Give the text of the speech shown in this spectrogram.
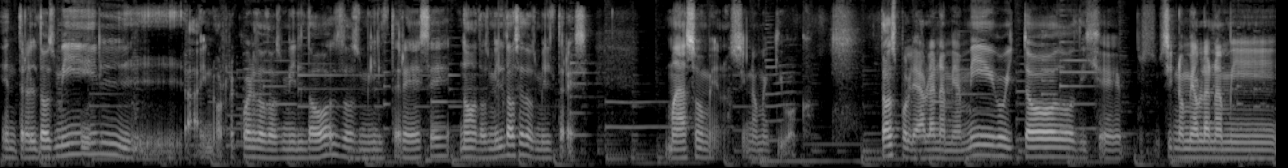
Entre el 2000, ay no recuerdo, 2002, 2013, no, 2012, 2013, más o menos, si no me equivoco. Entonces pues le hablan a mi amigo y todo, dije, pues si no me hablan a mí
